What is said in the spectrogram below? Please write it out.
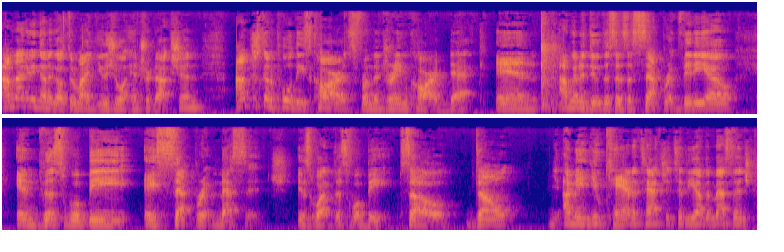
I'm not even going to go through my usual introduction. I'm just going to pull these cards from the dream card deck and I'm going to do this as a separate video and this will be a separate message is what this will be. So don't i mean you can attach it to the other message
